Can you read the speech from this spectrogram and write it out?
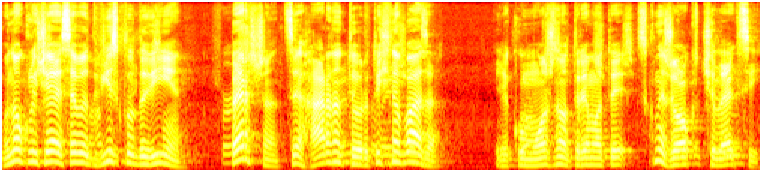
Воно включає в себе дві складові. Перша це гарна теоретична база, яку можна отримати з книжок чи лекцій.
